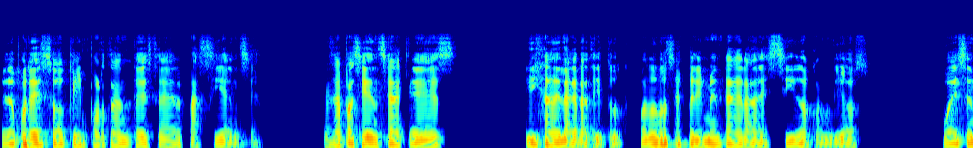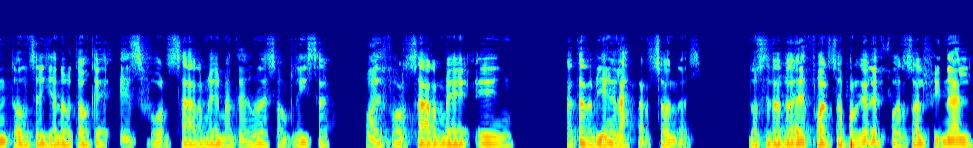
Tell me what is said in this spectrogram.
Pero por eso, qué importante es tener paciencia. Esa paciencia que es hija de la gratitud. Cuando uno se experimenta agradecido con Dios, pues entonces ya no tengo que esforzarme en mantener una sonrisa o esforzarme en tratar bien a las personas. No se trata de esfuerzo porque el esfuerzo al final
